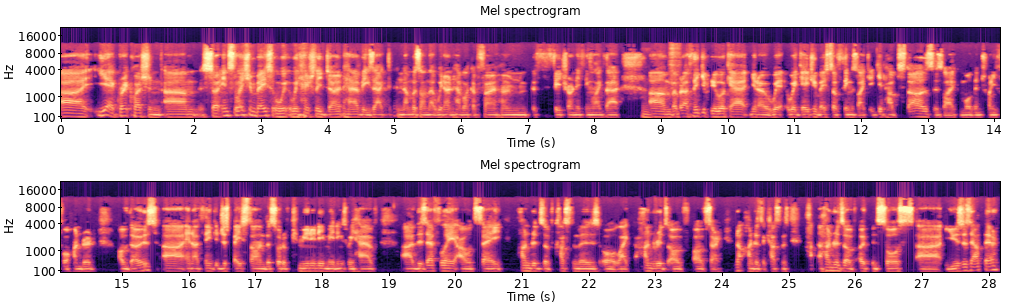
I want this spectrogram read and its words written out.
Uh, yeah, great question. Um, so installation base, we, we, actually don't have exact numbers on that. We don't have like a phone home feature or anything like that. Mm. Um, but, but I think if you look at, you know, we're, we're gauging based off things like GitHub stars is like more than 2,400 of those. Uh, and I think just based on the sort of community meetings we have, uh, there's definitely, I would say, hundreds of customers or like hundreds of, of sorry, not hundreds of customers, hundreds of open source uh, users out there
